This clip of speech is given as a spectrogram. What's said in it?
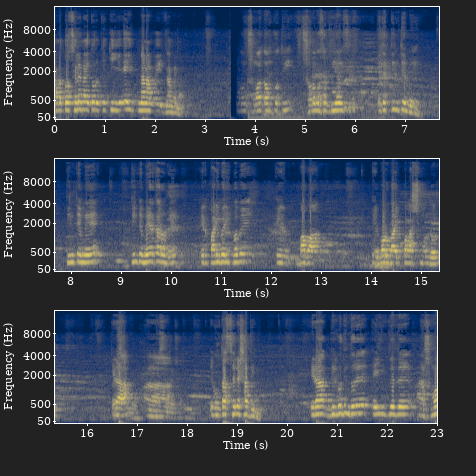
আমরা তোর ছেলে নাই, তোর কি কি এই নানা এই ঝামেলা। এবং সোমা দম্পতি ষোলো বছর বিয়ে হয়েছে। এদের তিনটে মেয়ে। তিনটে মেয়ে, তিনটে মেয়ের কারণে এর পারিবারিকভাবে এর বাবা, এর বড় ভাই পলাশ মণ্ডল, এরা এবং তার ছেলে স্বাধীন। এরা দীর্ঘদিন ধরে এই যে যে আহ, সোমা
